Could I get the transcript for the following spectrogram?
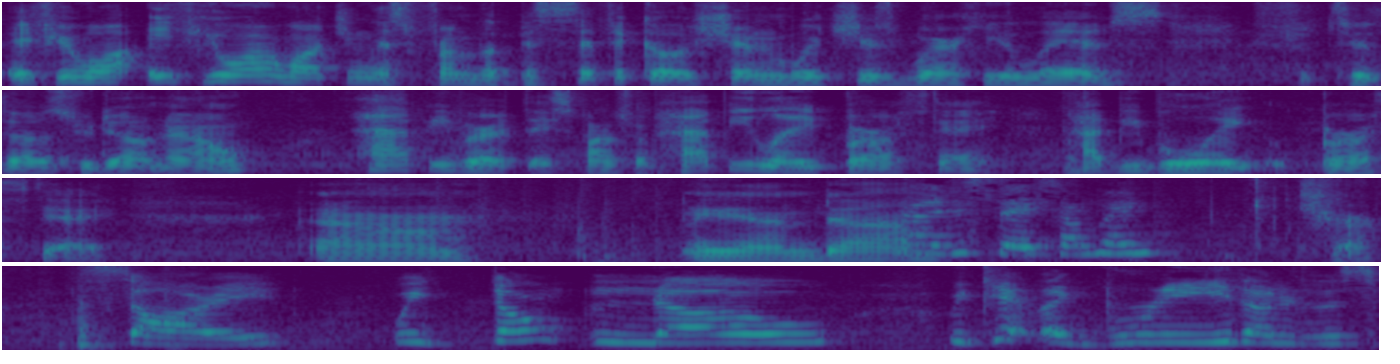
If you're if you are watching this from the Pacific Ocean, which is where he lives, f- to those who don't know, happy birthday, SpongeBob! Happy late birthday, happy late birthday. Um, and Can I um, just say something? sure. Sorry. We don't know. We can't like breathe under the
